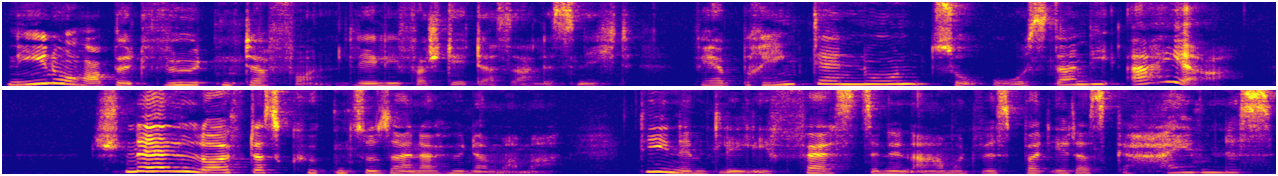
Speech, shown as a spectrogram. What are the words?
Nino hoppelt wütend davon. Lilli versteht das alles nicht. Wer bringt denn nun zu Ostern die Eier? Schnell läuft das Küken zu seiner Hühnermama. Die nimmt Lilli fest in den Arm und wispert ihr das Geheimnis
